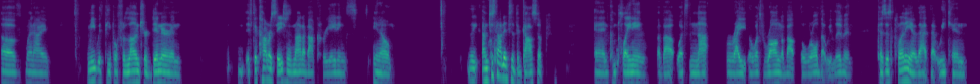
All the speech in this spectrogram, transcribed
of when I meet with people for lunch or dinner and if the conversation is not about creating you know i'm just not into the gossip and complaining about what's not right or what's wrong about the world that we live in because there's plenty of that that we can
